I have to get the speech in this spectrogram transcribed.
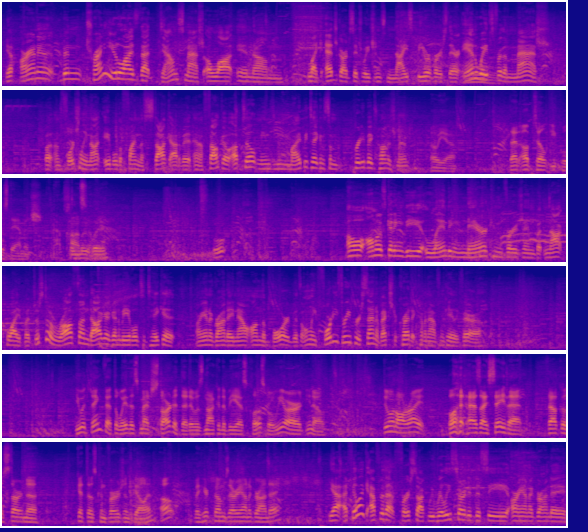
Yep, Ariana been trying to utilize that down smash a lot in um, like edge guard situations. Nice B reverse there, and waits for the mash, but unfortunately not able to find the stock out of it. And a Falco up tilt means you might be taking some pretty big punishment. Oh, yeah. That up tilt equals damage. Absolutely. constantly. Ooh. Oh, almost getting the landing nair conversion, but not quite. But just a raw Thundaga going to be able to take it. Ariana Grande now on the board with only 43% of extra credit coming out from Caelifera. You would think that the way this match started that it was not going to be as close, but we are, you know, doing all right. But as I say that, Falco's starting to get those conversions going. Oh, but here comes Ariana Grande. Yeah, I feel like after that first stock, we really started to see Ariana Grande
